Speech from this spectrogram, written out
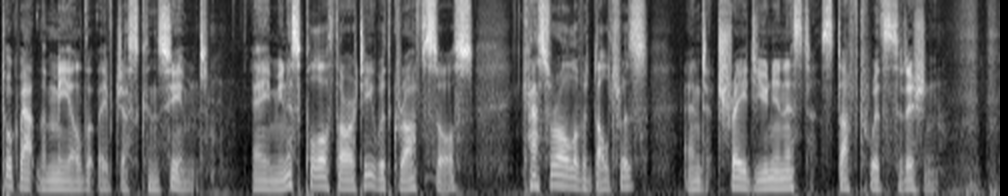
talk about the meal that they've just consumed a municipal authority with graft sauce, casserole of adulterers, and trade unionist stuffed with sedition.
